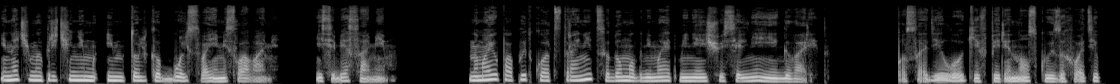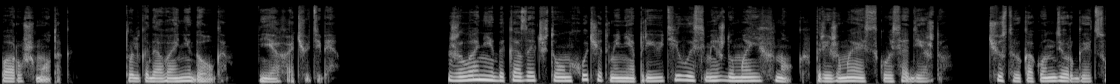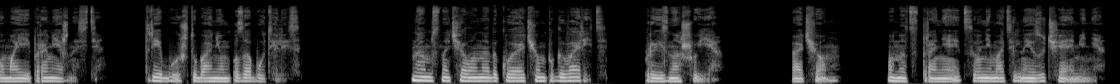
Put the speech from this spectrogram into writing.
Иначе мы причиним им только боль своими словами и себе самим. На мою попытку отстраниться дом обнимает меня еще сильнее и говорит. Посади Локи в переноску и захвати пару шмоток. Только давай недолго. Я хочу тебя. Желание доказать, что он хочет меня, приютилось между моих ног, прижимаясь сквозь одежду. Чувствую, как он дергается у моей промежности. Требую, чтобы о нем позаботились. «Нам сначала надо кое о чем поговорить», — произношу я. «О чем? Он отстраняется, внимательно изучая меня.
